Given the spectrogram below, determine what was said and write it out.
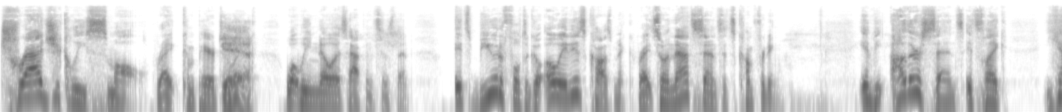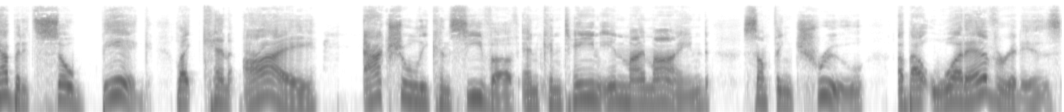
tragically small, right? Compared to Yeah. like what we know has happened since then. It's beautiful to go, oh, it is cosmic, right? So in that sense, it's comforting. In the other sense, it's like, yeah, but it's so big. Like, can I actually conceive of and contain in my mind something true about whatever it is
